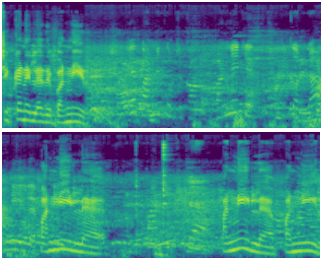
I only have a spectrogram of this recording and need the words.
சிக்கன் இல்லை அது பன்னீர். பன்னி இல்லை பன்னி இல்லை பன்னீர்.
